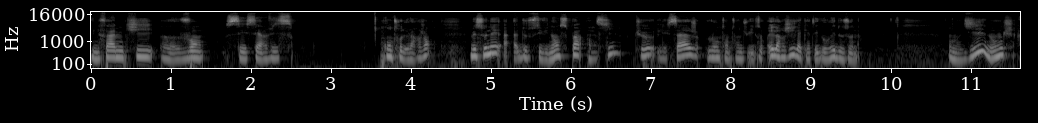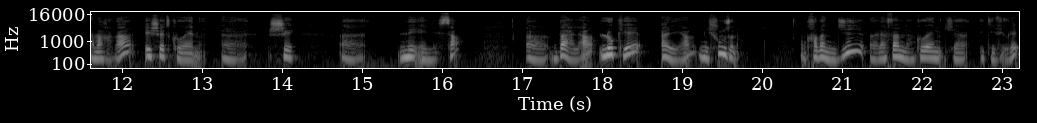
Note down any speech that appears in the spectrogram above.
une femme qui vend ses services contre de l'argent, mais ce n'est de toute évidence pas ainsi que les sages l'ont entendu. Ils ont élargi la catégorie de zona. On nous dit donc Amarava, Eshet Cohen, euh, chez euh, Neenesa, euh, Baala, Loke, Alea, Mishum Zona. Donc Rava nous dit la femme d'un Cohen qui a été violé,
